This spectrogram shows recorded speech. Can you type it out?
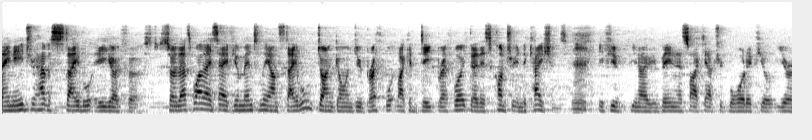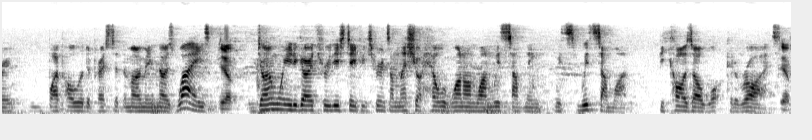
they need to have a stable ego first. So that's why they say if you're mentally unstable, don't go and do breath work, like a deep breath work. Though there's contraindications. Mm. If you've you know you've been in a psychiatric ward, if you're you're bipolar depressed at the moment in those ways, Yep. don't want you to go through this deep experience unless you're held one on one with something with with someone because of what could arise. Yep.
